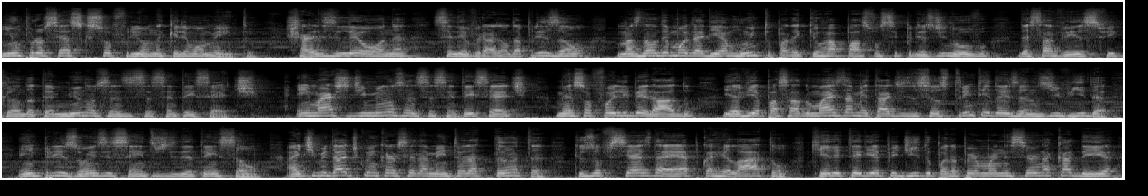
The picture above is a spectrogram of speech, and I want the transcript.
em um processo que sofriam naquele momento. Charles e Leona se livraram da prisão, mas não demoraria muito para que o rapaz fosse preso de novo, dessa vez ficando até 1960. 1967. Em março de 1967, Manson foi liberado e havia passado mais da metade de seus 32 anos de vida em prisões e centros de detenção. A intimidade com o encarceramento era tanta que os oficiais da época relatam que ele teria pedido para permanecer na cadeia,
